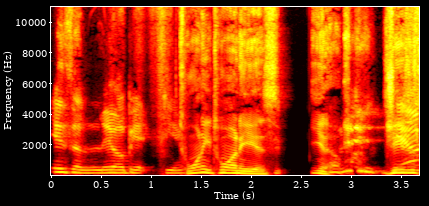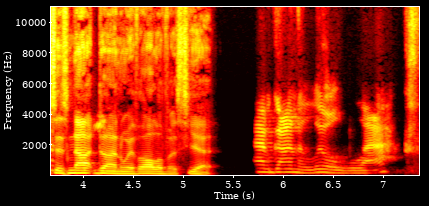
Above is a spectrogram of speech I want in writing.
is a little bit different. 2020 is, you know, Jesus is not done with all of us yet. I've gotten a little lax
